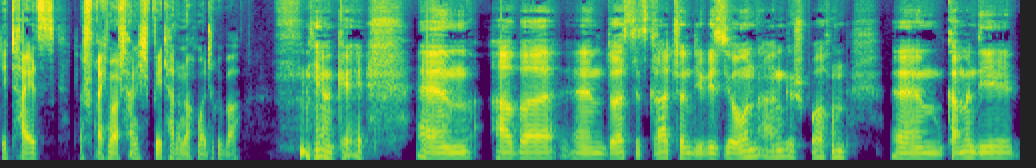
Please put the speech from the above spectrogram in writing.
Details, da sprechen wir wahrscheinlich später dann nochmal drüber. Okay, ähm, aber ähm, du hast jetzt gerade schon die Vision angesprochen. Ähm, kann man die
